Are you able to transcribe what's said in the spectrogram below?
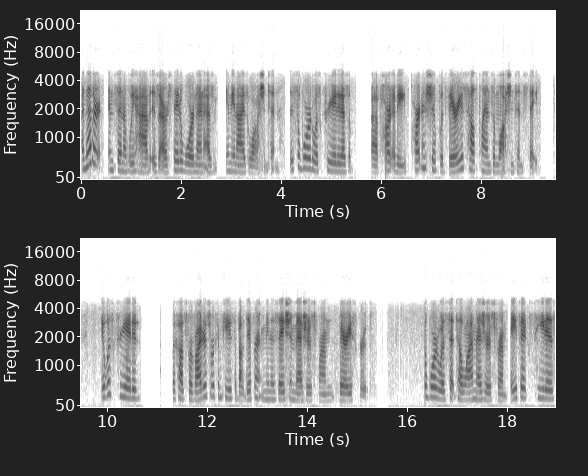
Another incentive we have is our state award known as Immunize Washington. This award was created as a, a part of a partnership with various health plans in Washington state. It was created because providers were confused about different immunization measures from various groups. The award was set to align measures from AFIX, HEDIS,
